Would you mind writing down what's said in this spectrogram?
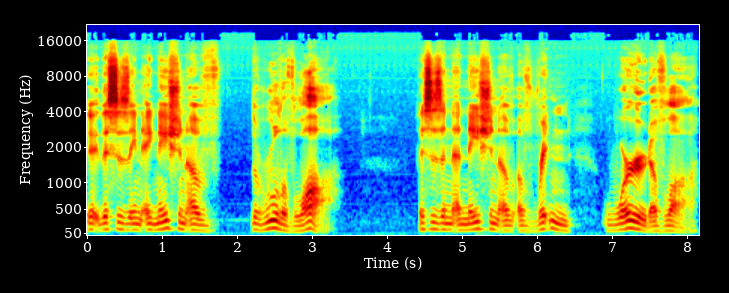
This is a, a nation of the rule of law. This is an, a nation of, of written word of law,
